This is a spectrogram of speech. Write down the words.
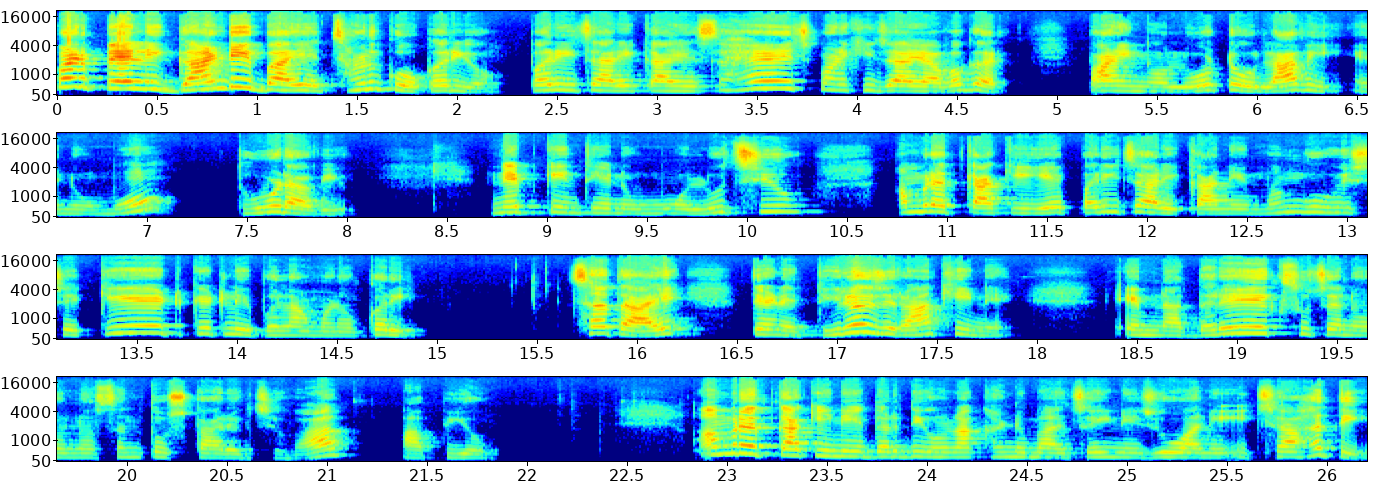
પણ પેલી ગાંડીબાઈએ છણકો કર્યો. પરિચારિકાએ સહેજ પણ ખીજાયા વગર પાણીનો લોટો લાવી એનું મોં ધોવડાવ્યું. નેપકિનથી એનું મોં લૂછ્યું. અમૃત કાકીએ પરિચારિકાને મંગુ વિશે કેટ કેટલી ભલામણો કરી. છતાંય તેણે ધીરજ રાખીને એમના દરેક સૂચનોનો સંતોષકારક જવાબ આપ્યો. અમૃત કાકીને દર્દીઓના ખંડમાં જઈને જોવાની ઈચ્છા હતી,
